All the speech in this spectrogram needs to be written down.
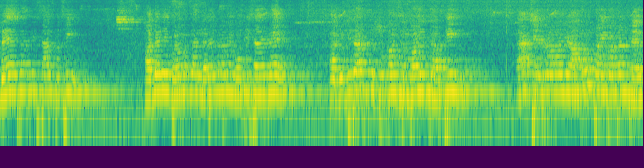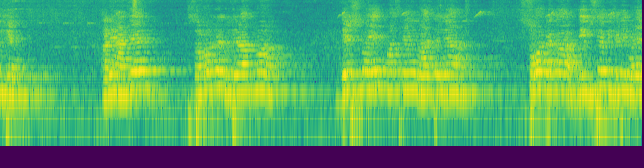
બે હજારની સાલ પછી આદરણીય વડાપ્રધાન નરેન્દ્રભાઈ મોદી સાહેબે આ ગુજરાતનું સુકાન સંભાળ્યું ત્યાંથી આ ક્ષેત્રમાં જે આમૂલ પરિવર્તન થયું છે, અને આજે સમગ્ર ગુજરાતમાં દેશમાં એકમાત્ર એવું રાજ્ય જ્યાં સો ટકા દિવસે વીજળી મળે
